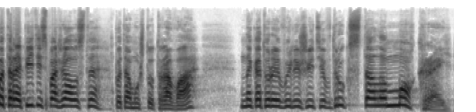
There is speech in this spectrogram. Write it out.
Поторопитесь, пожалуйста, потому что трава, на которой вы лежите, вдруг стала мокрой.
